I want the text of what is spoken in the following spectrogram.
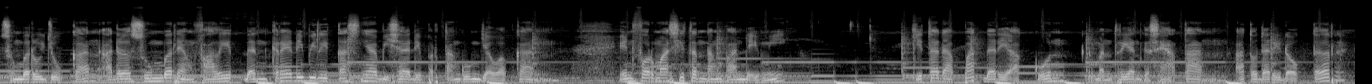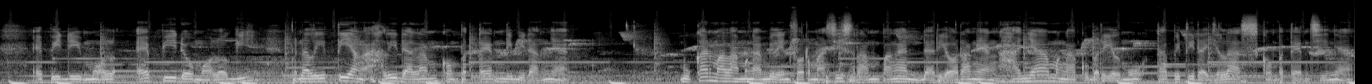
Sumber rujukan adalah sumber yang valid dan kredibilitasnya bisa dipertanggungjawabkan. Informasi tentang pandemi kita dapat dari akun Kementerian Kesehatan atau dari dokter, epidemiologi, peneliti yang ahli dalam kompeten di bidangnya. Bukan malah mengambil informasi serampangan dari orang yang hanya mengaku berilmu tapi tidak jelas kompetensinya.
